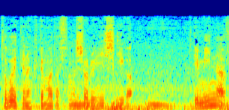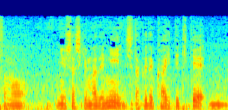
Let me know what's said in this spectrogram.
届いてなくてまだその書類式が、でみんなその入社式までに自宅で書いてきてうん。うん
